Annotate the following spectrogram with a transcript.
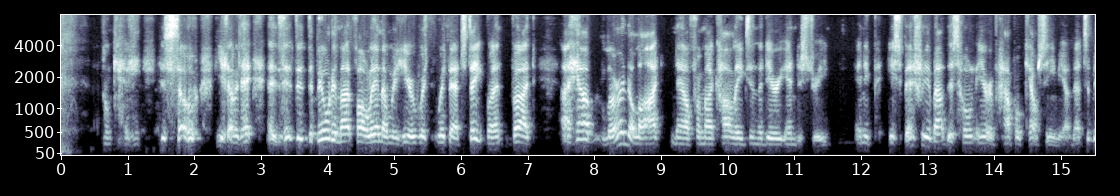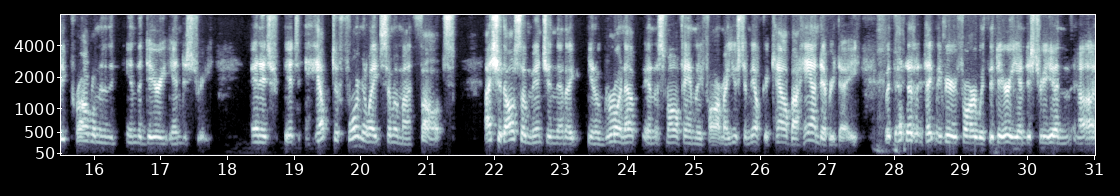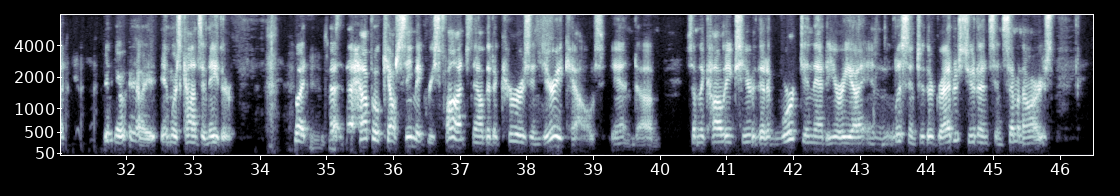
Okay, so you know that, the, the building might fall in on me here with with that statement, but I have learned a lot now from my colleagues in the dairy industry, and especially about this whole area of hypocalcemia. That's a big problem in the in the dairy industry, and it's it's helped to formulate some of my thoughts. I should also mention that I, you know, growing up in a small family farm, I used to milk a cow by hand every day, but that doesn't take me very far with the dairy industry and uh, in, uh, in Wisconsin either. But the, the, hypocalcemic response now that occurs in dairy cows, and um, some of the colleagues here that have worked in that area and listened to their graduate students and seminars,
